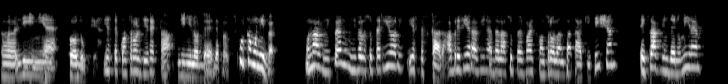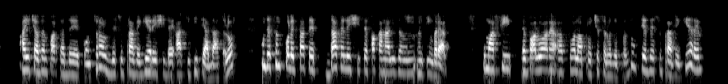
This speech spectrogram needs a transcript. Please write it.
uh, linie producție. Este control direct a liniilor de, de producție. Urcăm un nivel. Un alt nivel, nivelul superior, este SCADA. Abrevierea vine de la Supervised Control and Data Acquisition, exact din denumire. Aici avem partea de control, de supraveghere și de achiziția datelor, unde sunt colectate datele și se fac analiză în, în timp real. Cum ar fi evaluarea actuală a proceselor de producție, de supraveghere,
